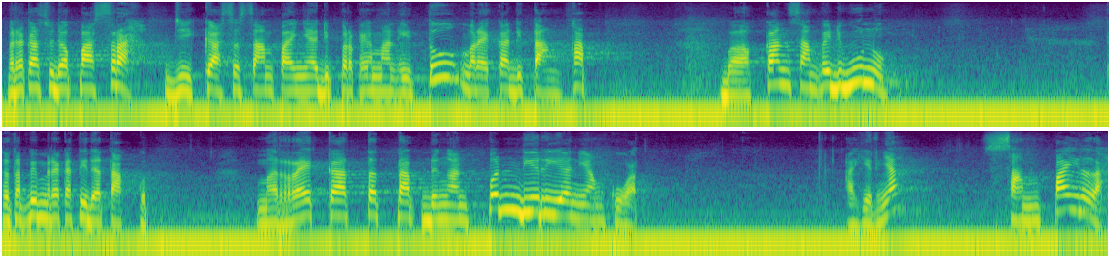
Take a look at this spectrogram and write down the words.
Mereka sudah pasrah jika sesampainya di perkemahan itu mereka ditangkap, bahkan sampai dibunuh. Tetapi mereka tidak takut. Mereka tetap dengan pendirian yang kuat. Akhirnya sampailah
